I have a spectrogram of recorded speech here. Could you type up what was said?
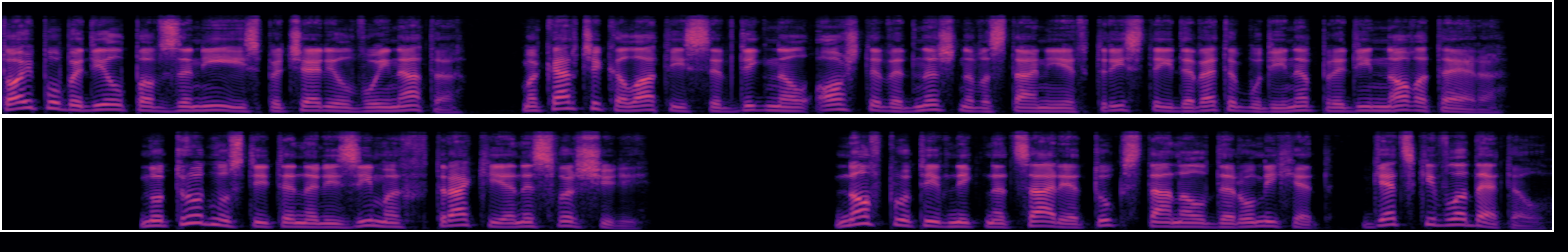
Той победил Павзани и спечелил войната, макар че Калатис се вдигнал още веднъж на възстание в 309 година преди новата ера. Но трудностите на Лизимах в Тракия не свършили. Нов противник на царя тук станал Деромихет, гетски владетел.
